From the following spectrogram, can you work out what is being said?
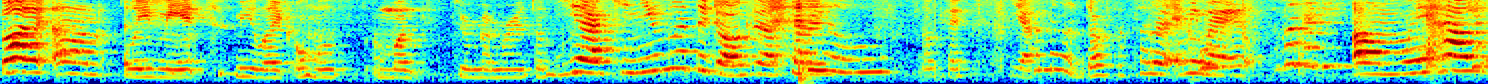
But um believe me, it took me like almost a month to memorize them. Yeah, can you let the dogs outside? Hello. Okay. Yeah. Let me let the dogs outside. But anyway, um we have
